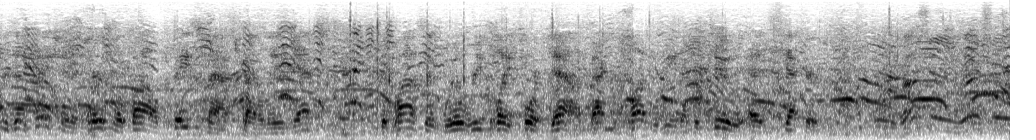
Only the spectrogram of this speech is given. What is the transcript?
Representation, personal foul, face mask penalty against deposit will replay fourth down. Back to punt will be number two, Ed Stecker. Russian, Russian.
